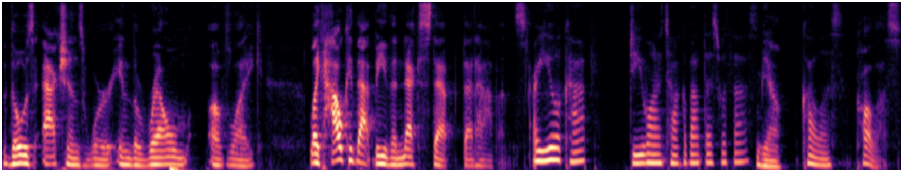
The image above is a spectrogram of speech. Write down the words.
those actions were in the realm of like like how could that be the next step that happens Are you a cop? Do you want to talk about this with us? yeah Call us. call us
